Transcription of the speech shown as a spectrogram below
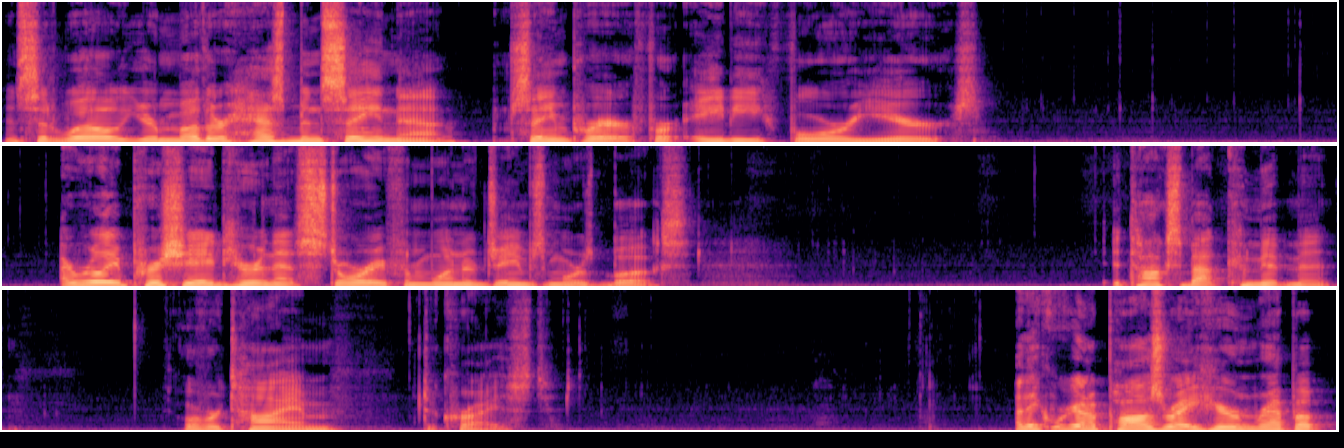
and said, Well, your mother has been saying that same prayer for 84 years. I really appreciated hearing that story from one of James Moore's books. It talks about commitment over time to Christ. I think we're going to pause right here and wrap up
